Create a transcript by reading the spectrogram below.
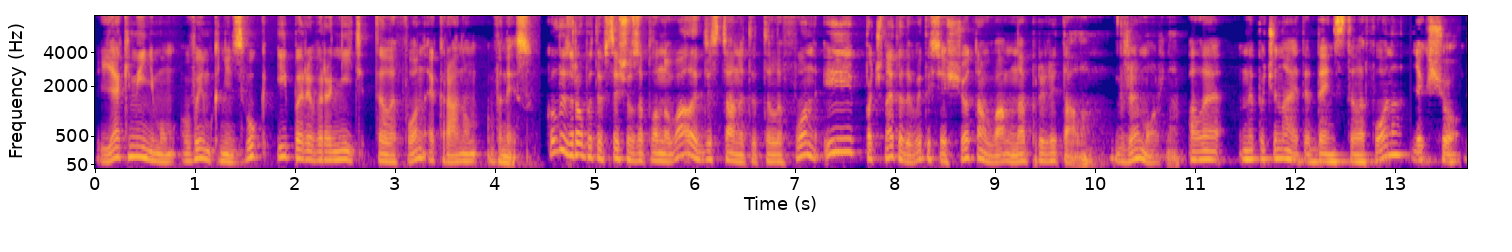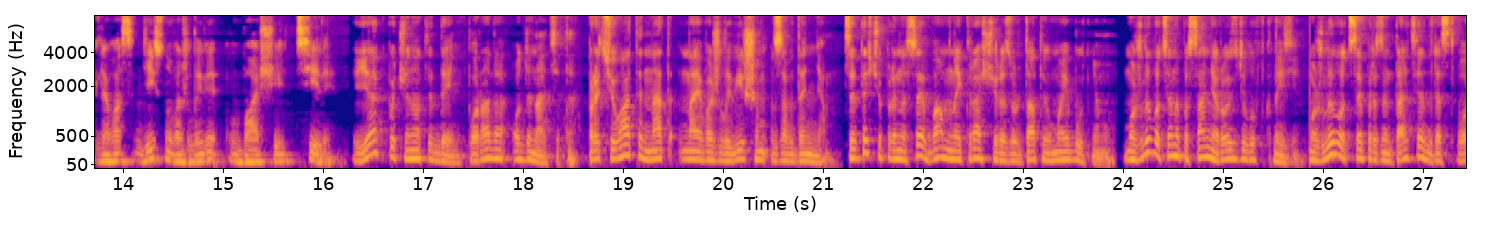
Як мінімум, вимкніть звук і переверніть телефон екраном вниз. Коли зробите все, що запланували, дістанете телефон і почнете дивитися, що там вам наприлітало. Вже можна. Але не починайте день з телефона, якщо для вас дійсно важливі ваші цілі. Як починати день? Порада 11. Працювати над найважливішим завданням. Це те, що принесе вам найкращі результати у майбутньому. Можливо, це написання розділу в книзі, можливо, це презентація для створення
